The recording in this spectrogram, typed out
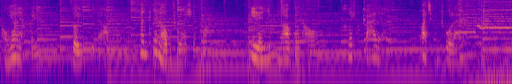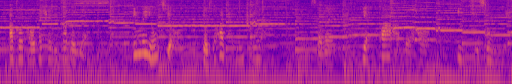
同样两个人坐一起聊，半天聊不出来什么。一人一瓶二锅头，喝上八两，话全出来了。二锅头在这里叫做缘，因为有酒，有些话才能出来。所谓眼花耳热后，意气素明生。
